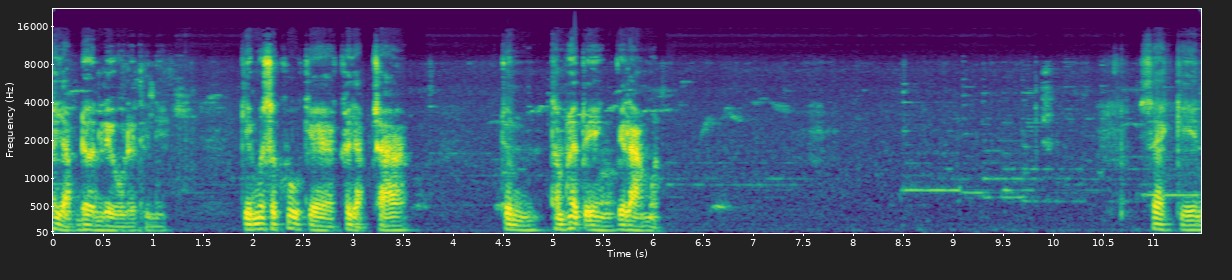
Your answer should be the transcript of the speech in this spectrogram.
ขยับเดินเร็วเลยทีนี้ เกมเมื่อสักครู่แกขยับช้า จนทำให้ตัวเองเวลาหมด แทรกกิน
